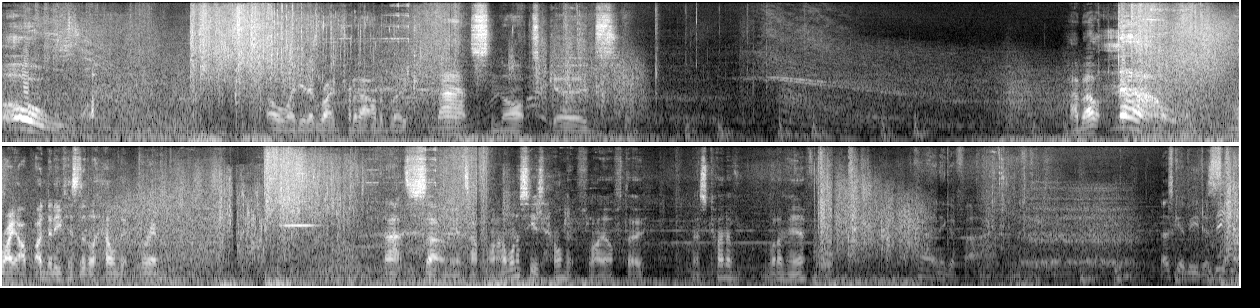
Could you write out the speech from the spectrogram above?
Oh! Oh, I did it right in front of that other bloke. That's not good. How about now? Right up underneath his little helmet brim. That's certainly a tough one. I want to see his helmet fly off, though. That's kind of what I'm here for. Keine Gefahr. Das Gebiet ist sicher.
